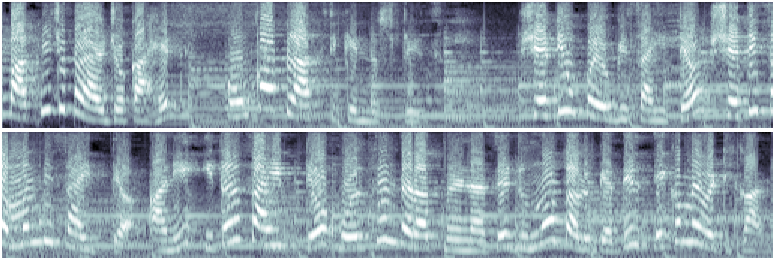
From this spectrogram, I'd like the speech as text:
बातमीचे प्रायोजक आहेत ओंकार प्लास्टिक इंडस्ट्रीज. शेती उपयोगी साहित्य शेती संबंधी साहित्य आणि इतर साहित्य होलसेल दरात मिळण्याचे जुन्नर तालुक्यातील एकमेव ठिकाण.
